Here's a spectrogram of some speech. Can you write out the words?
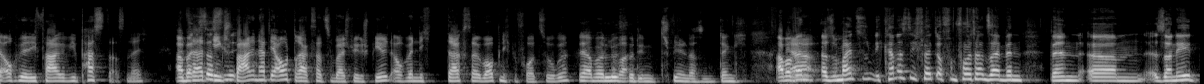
auch wieder die Frage, wie passt das, nicht? Aber das gegen Spanien hat ja auch Draxler zum Beispiel gespielt, auch wenn ich Draxler überhaupt nicht bevorzuge. Ja, aber Löw Aber- wird ihn spielen lassen, denke ich. Aber Ja. wenn, also meinst du, kann das nicht vielleicht auch von Vorteil sein, wenn, wenn ähm, Sané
